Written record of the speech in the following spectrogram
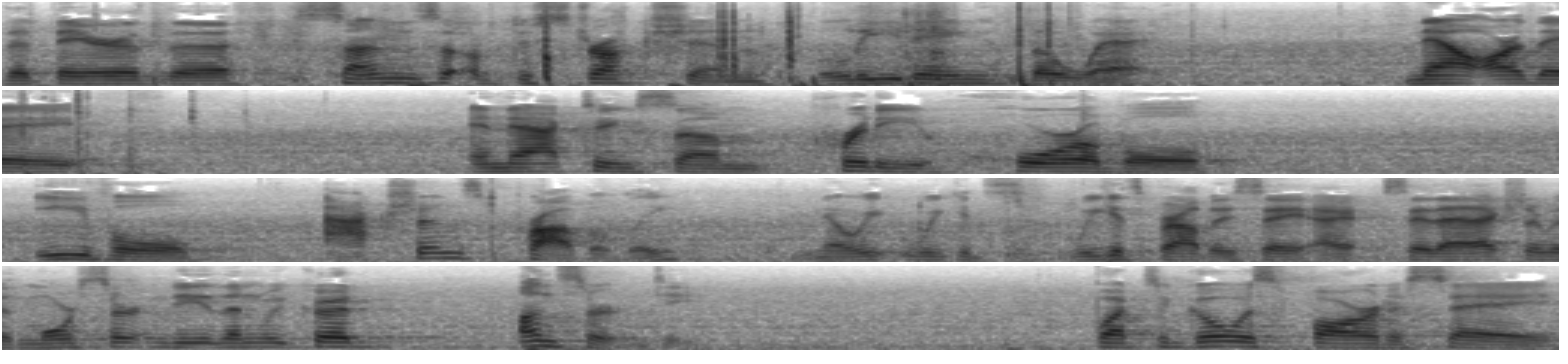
that they are the sons of destruction leading the way. Now, are they enacting some pretty horrible, evil actions? Probably. You know, we, we could we could probably say say that actually with more certainty than we could uncertainty. But to go as far to say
